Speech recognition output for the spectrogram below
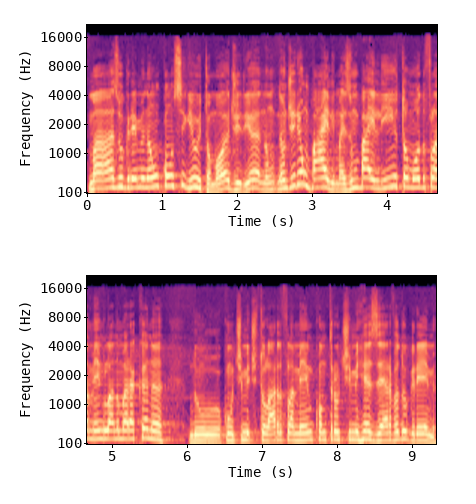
Mas o Grêmio não conseguiu e tomou, eu diria, não, não diria um baile, mas um bailinho tomou do Flamengo lá no Maracanã, no- com o time titular do Flamengo contra o time reserva do Grêmio.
